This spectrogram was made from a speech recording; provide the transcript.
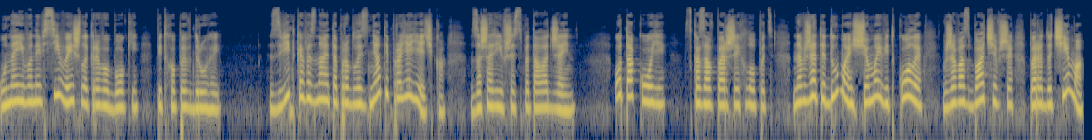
У неї вони всі вийшли кривобокі, підхопив другий. Звідки ви знаєте про близнят і про яєчка? зашарівшись, спитала Джейн. Отакої, сказав перший хлопець. Невже ти думаєш, що ми, відколи, вже вас бачивши перед очима,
